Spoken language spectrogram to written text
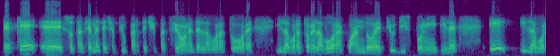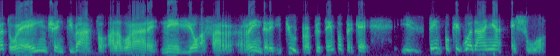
perché eh, sostanzialmente c'è più partecipazione del lavoratore, il lavoratore lavora quando è più disponibile e il lavoratore è incentivato a lavorare meglio, a far rendere di più il proprio tempo perché il tempo che guadagna è suo.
